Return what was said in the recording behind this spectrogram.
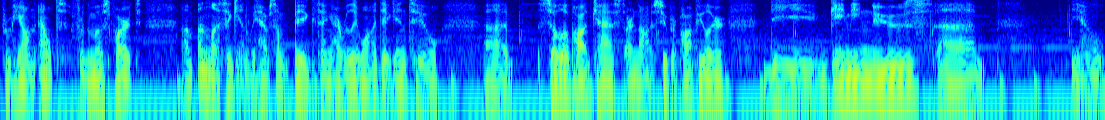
from here on out for the most part. Um, unless, again, we have some big thing I really want to dig into. Uh, solo podcasts are not super popular. The gaming news, uh, you know,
